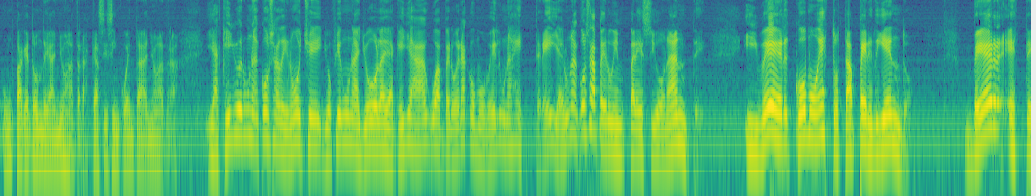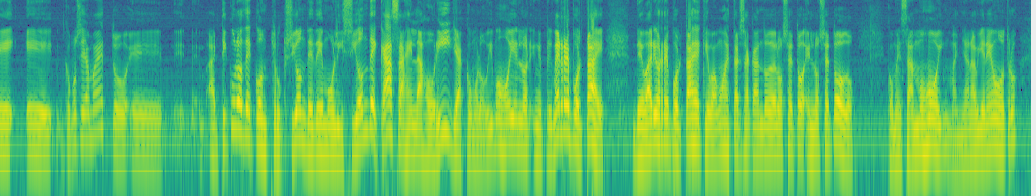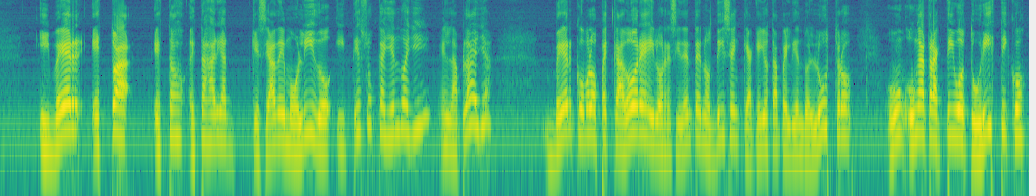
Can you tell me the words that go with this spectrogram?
un paquetón de años atrás, casi 50 años atrás. Y aquello era una cosa de noche, yo fui en una yola y aquella agua, pero era como ver unas estrellas, era una cosa pero impresionante. Y ver cómo esto está perdiendo ver, este, eh, ¿cómo se llama esto? Eh, artículos de construcción, de demolición de casas en las orillas, como lo vimos hoy en, el primer reportaje de varios reportajes que vamos a estar sacando de los en los Todo. Comenzamos hoy, mañana viene otro, y ver esta, estas áreas que se ha demolido y eso cayendo allí en la playa ver cómo los pescadores y los residentes nos dicen que aquello está perdiendo el lustro, un, atractivo turístico,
